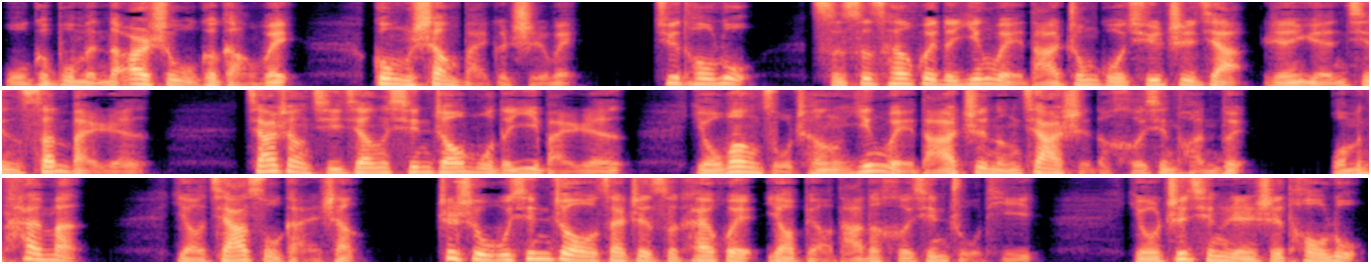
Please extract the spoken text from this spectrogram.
五个部门的二十五个岗位，共上百个职位。据透露，此次参会的英伟达中国区智驾人员近三百人，加上即将新招募的一百人，有望组成英伟达智能驾驶的核心团队。我们太慢，要加速赶上，这是吴新宙在这次开会要表达的核心主题。有知情人士透露。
